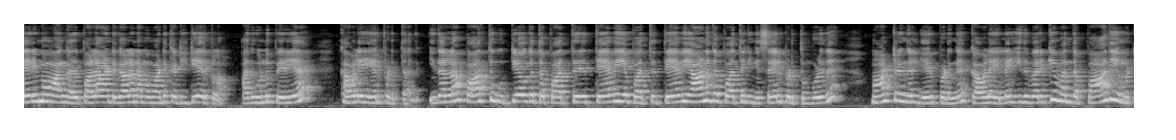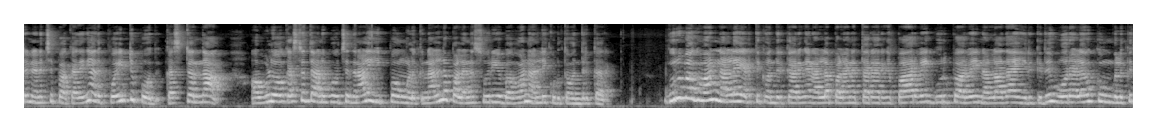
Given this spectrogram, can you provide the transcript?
தைரியமாக வாங்க. அது பல ஆண்டு காலம் நம்ம மாட்டு கட்டிகிட்டே இருக்கலாம். அது ஒன்றும் பெரிய கவலையை ஏற்படுத்தாது. இதெல்லாம் பார்த்து உத்தியோகத்தை பார்த்து தேவையை பார்த்து தேவையானதை பார்த்து நீங்கள் செயல்படுத்தும் பொழுது மாற்றங்கள் ஏற்படுங்க. கவலை இல்லை. இது வரைக்கும் வந்த பாதையை மட்டும் நினச்சி பார்க்காதீங்க. அது போயிட்டு போகுது. கஷ்டம்தான். அவ்வளோ கஷ்டத்தை அனுபவிச்சதுனால இப்போ உங்களுக்கு நல்ல பலனை சூரிய பகவான் அள்ளி கொடுக்க வந்திருக்காரு. குரு பகவான் நல்ல இடத்துக்கு வந்திருக்காருங்க நல்ல பலனை தராருங்க. பார்வை குரு பார்வை நல்லா தான் இருக்குது. ஓரளவுக்கு உங்களுக்கு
